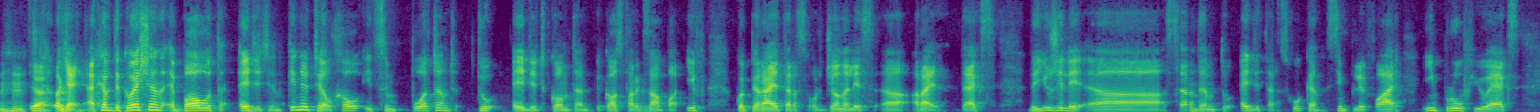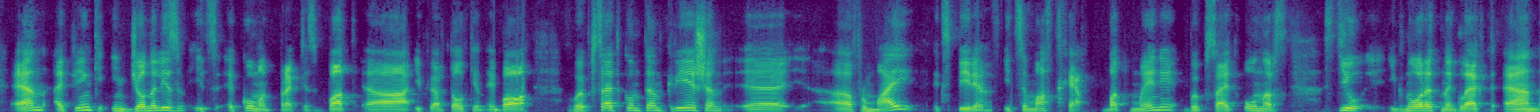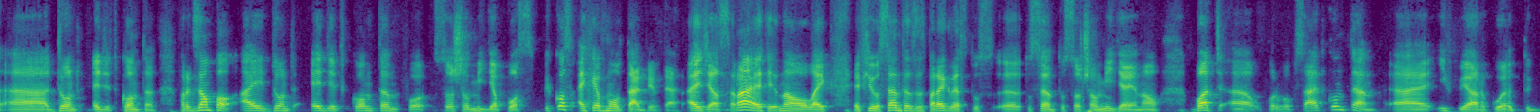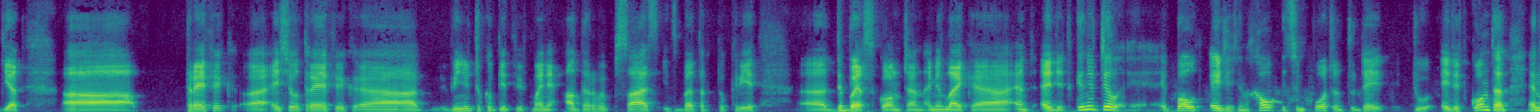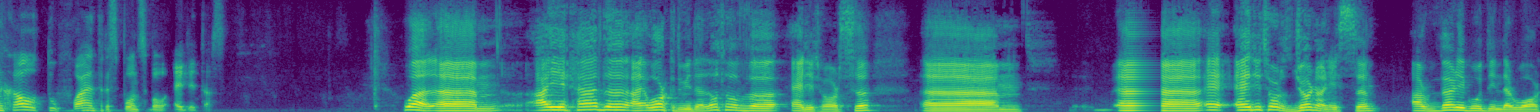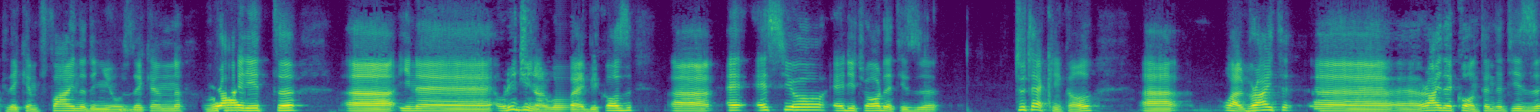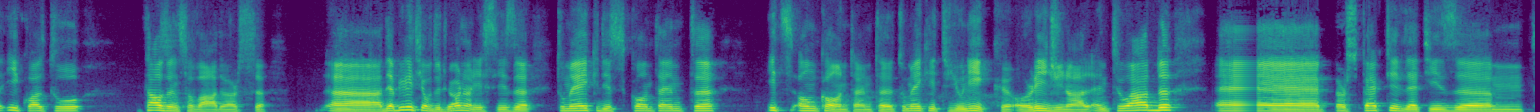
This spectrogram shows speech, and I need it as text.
Mm-hmm. Yeah. Okay, I have the question about editing. Can you tell how it's important to edit content? Because, for example, if copywriters or journalists uh, write text, they usually uh, send them to editors who can simplify, improve UX. And I think in journalism, it's a common practice. But uh, if you are talking about website content creation, uh, uh, from my experience, it's a must have. But many website owners still ignore it, neglect, and uh, don't edit content. For example, I don't edit content for social media posts because I have no time with that. I just write, you know, like a few sentences, paragraphs to uh, to send to social media, you know. But uh, for website content, uh, if we are going to get uh, traffic, uh, SEO traffic. Uh, we need to compete with many other websites. It's better to create uh, the best content. I mean, like uh, and edit. Can you tell uh, about editing? How it's important today to edit content and how to find responsible editors? Well, um, I had uh, I worked with a lot of uh, editors, um, uh, editors, journalists are very good in their work. They can find the news. They can write it in an original way because uh, SEO editor that is uh, too technical, uh, well, write write a content that is equal to thousands of others. the ability of the journalist is to make this content its own content, to make it unique, original, and to add a perspective that is um,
